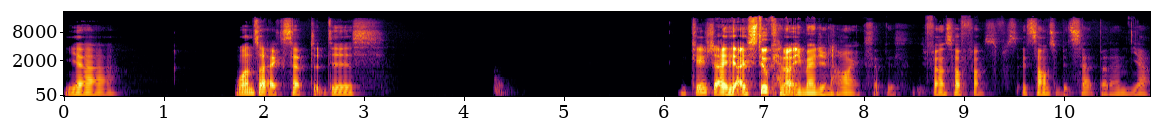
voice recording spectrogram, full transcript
Yeah. Once I accepted this, okay, I, I still cannot imagine how I accept this. It sounds it sounds a bit sad, but then yeah,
